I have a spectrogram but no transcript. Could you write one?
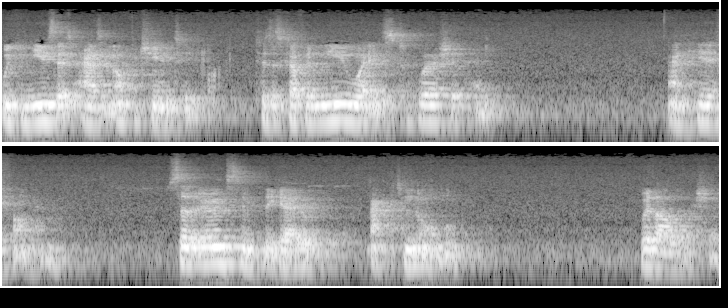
we can use it as an opportunity to discover new ways to worship Him and hear from Him, so that we won't simply go back to normal with our worship,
